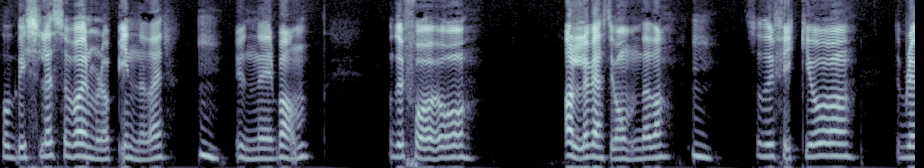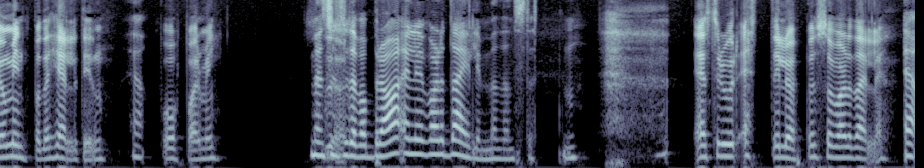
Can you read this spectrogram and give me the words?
På Bislett så varmer det opp inne der, Mm. under banen. Og du får jo Alle vet jo om det, da. Mm. Så du fikk jo Du ble jo minnet på det hele tiden Ja. på oppvarming. Men syns du det var bra, eller var det deilig med den støtten? Jeg tror etter løpet så var det deilig. Ja.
